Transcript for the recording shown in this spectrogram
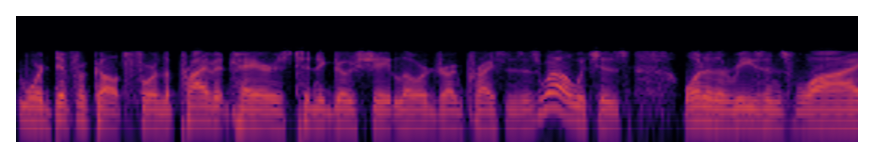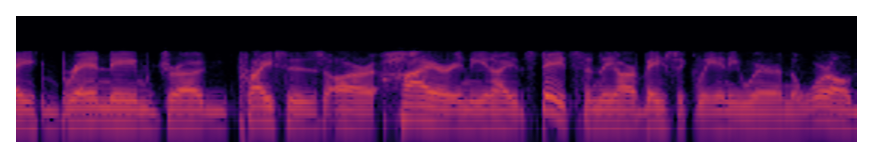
more difficult for the private payers to negotiate lower drug prices as well, which is one of the reasons why brand name drug prices are higher in the United States than they are basically anywhere in the world.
